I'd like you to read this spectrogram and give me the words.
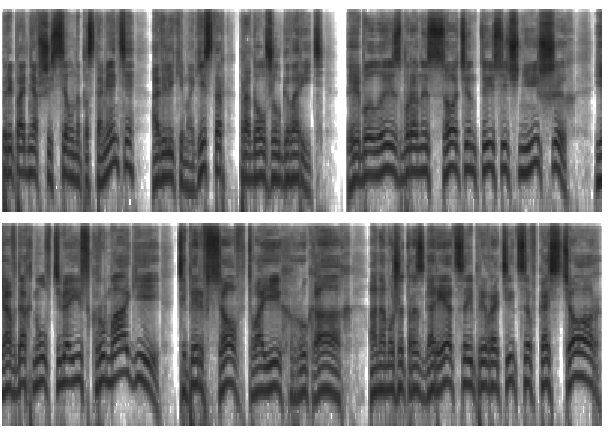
Приподнявшись, сел на постаменте, а великий магистр продолжил говорить. «Ты был избран из сотен тысяч низших. Я вдохнул в тебя искру магии. Теперь все в твоих руках. Она может разгореться и превратиться в костер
